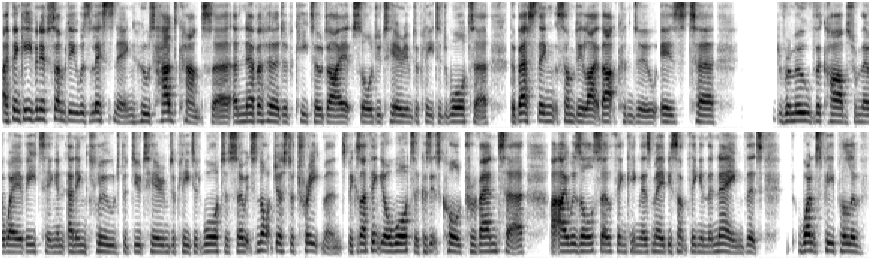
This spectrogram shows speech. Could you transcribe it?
I think even if somebody was listening who's had cancer and never heard of keto diets or deuterium depleted water, the best thing somebody like that can do is to remove the carbs from their way of eating and, and include the deuterium depleted water. So it's not just a treatment because i think your water because it's called Preventa i was also thinking there's maybe something in the name that once people have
